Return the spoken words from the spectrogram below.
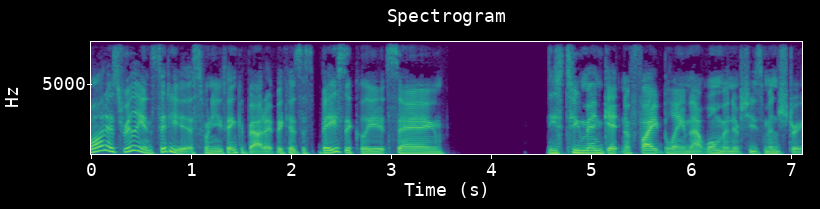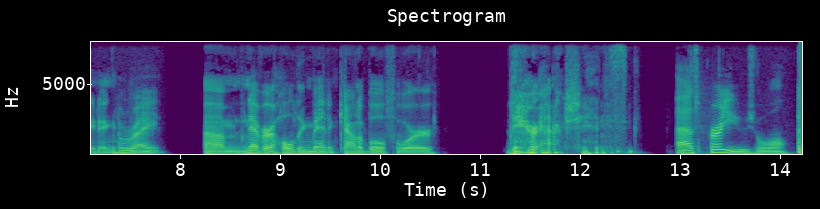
Well, and it's really insidious when you think about it because it's basically it's saying these two men get in a fight, blame that woman if she's menstruating, Right. Um, never holding men accountable for their actions. As per usual.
